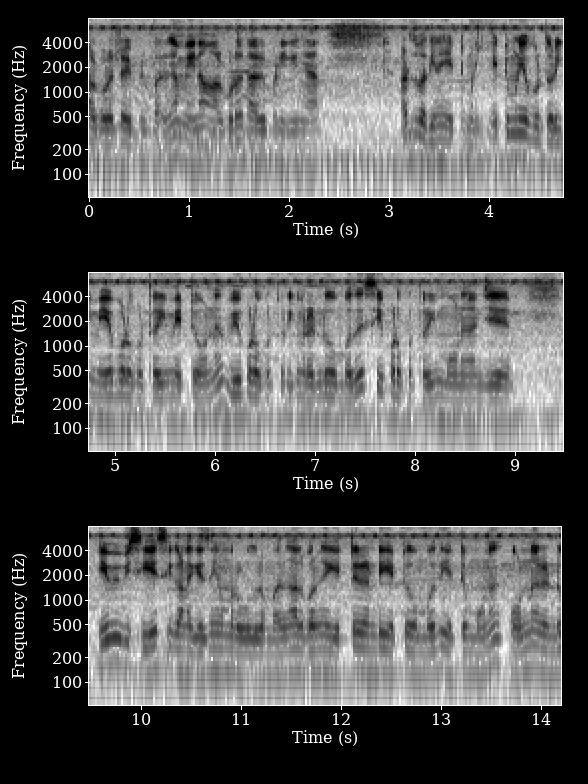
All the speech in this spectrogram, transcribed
ஆல்போர்டை ட்ரை பண்ணி பாருங்கள் மெயினாக ஆல்போர்டை டார்கெட் பண்ணிக்கோங்க. அடுத்து பார்த்தீங்கன்னா எட்டு மணி. எட்டு மணியை பொறுத்த வரைக்கும் ஏ போட பொறுத்த வரைக்கும் எட்டு ஒன்று பி போட பொறுத்த வரைக்கும் ரெண்டு ஒம்பது சி போட பொறுத்த வரைக்கும் மூணு அஞ்சு. ஏபிபிசி ஏசிக்கான கெஸிங் நம்பர் கொடுக்குற பாருங்க. அது பாருங்கள் எட்டு ரெண்டு எட்டு ஒம்பது எட்டு மூணு ஒன்று ரெண்டு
